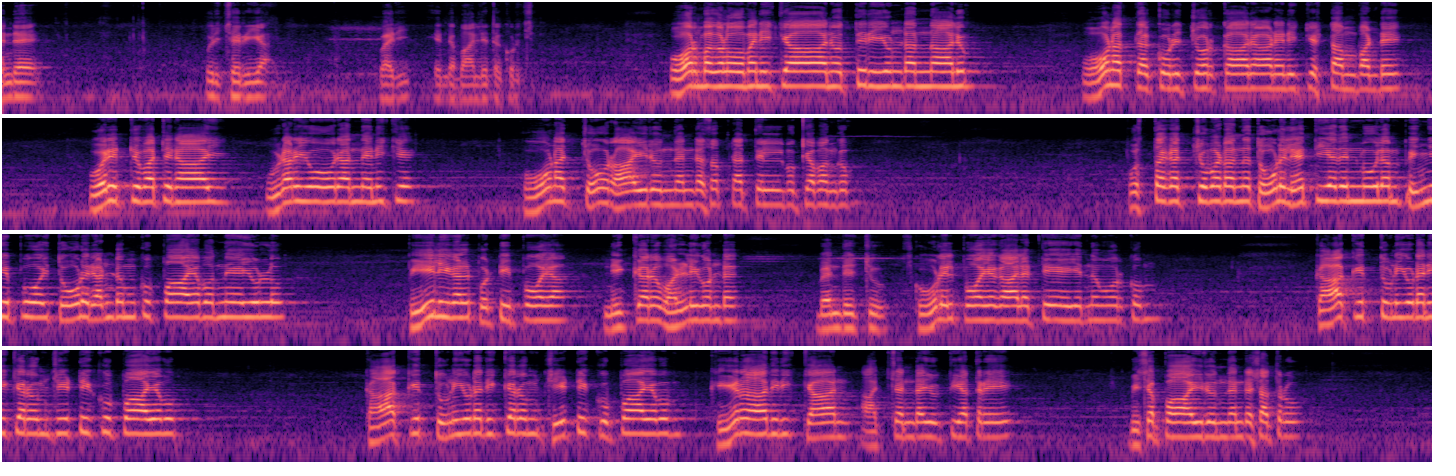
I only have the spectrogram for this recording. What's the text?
എന്റെ ഒരു ചെറിയ വരി എന്റെ ബാല്യത്തെക്കുറിച്ച്. ഓർമ്മകളോമനിക്കാൻ ഒത്തിരിയുണ്ടെന്നാലും ഓണത്തെക്കുറിച്ചോർക്കാനാണ് എനിക്കിഷ്ടം പണ്ടേ. ഒരിറ്റുവറ്റിനായി ഉഴറിയോരന്നെനിക്ക്. ഓണച്ചോറായിരുന്നെന്റെ സ്വപ്നത്തിൽ മുഖ്യപങ്കും പുസ്തകച്ചുവടെന്ന് തോളിലേറ്റിയതിൻ മൂലം പിഞ്ഞിപ്പോയി തോൾ രണ്ടും കുപ്പായമൊന്നേയുള്ളൂ. പീലികൾ പൊട്ടിപ്പോയ നിക്കർ വള്ളി കൊണ്ട് ബന്ധിച്ചു സ്കൂളിൽ പോയ കാലത്തെ എന്ന് ഓർക്കും. കാക്കിത്തുണിയുടെ നിക്കറും ചീട്ടിക്കുപ്പായവും കാക്കിത്തുണിയുടെ നിക്കറും ചീട്ടിക്കുപ്പായവും കീറാതിരിക്കാൻ അച്ഛന്റെ യുക്തി അത്രേ. വിശപ്പായിരുന്നെന്റെ ശത്രു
